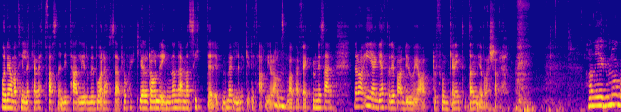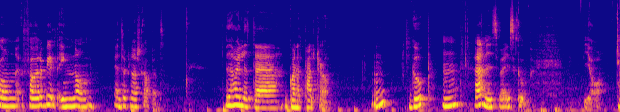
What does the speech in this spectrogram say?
både jag och Matilda kan lätt fastna i detaljer. Och vi båda haft så här projektledarroller innan där man sitter i väldigt mycket detaljer och allt ska vara perfekt. Men det är så här, när du har eget och det är bara du och jag, då funkar det inte utan det är bara att köra. Har ni någon förebild inom entreprenörskapet? Vi har ju lite Gwyneth Paltrow. Mm. Goop. Mm. Är ni Sveriges Scoop? Ja.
